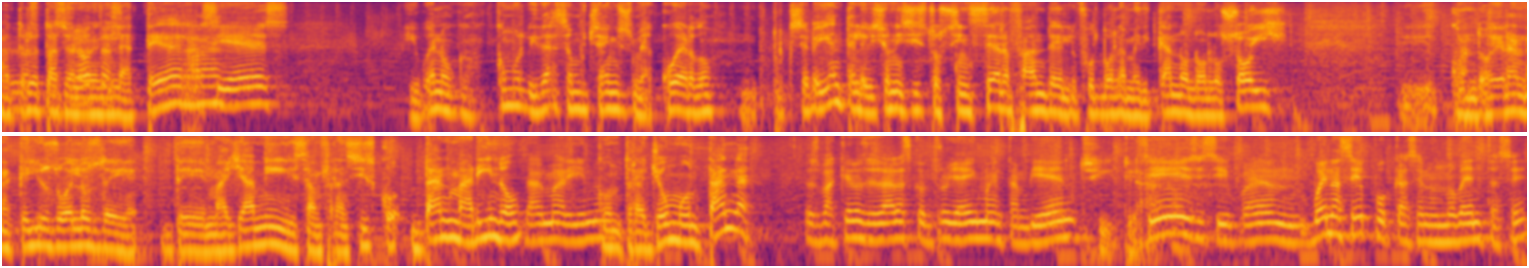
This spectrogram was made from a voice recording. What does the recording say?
Patriotas, de Nueva Inglaterra. Así es. Y bueno, ¿cómo olvidar? Hace muchos años me acuerdo, porque se veía en televisión, insisto, sin ser fan del fútbol americano, no lo soy. Cuando eran aquellos duelos de, de Miami y San Francisco, Dan Marino, Dan Marino contra Joe Montana. Los vaqueros de Dallas contra Eggman también. Sí, claro. Sí, sí, sí, fueron buenas épocas en los noventas, ¿eh?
